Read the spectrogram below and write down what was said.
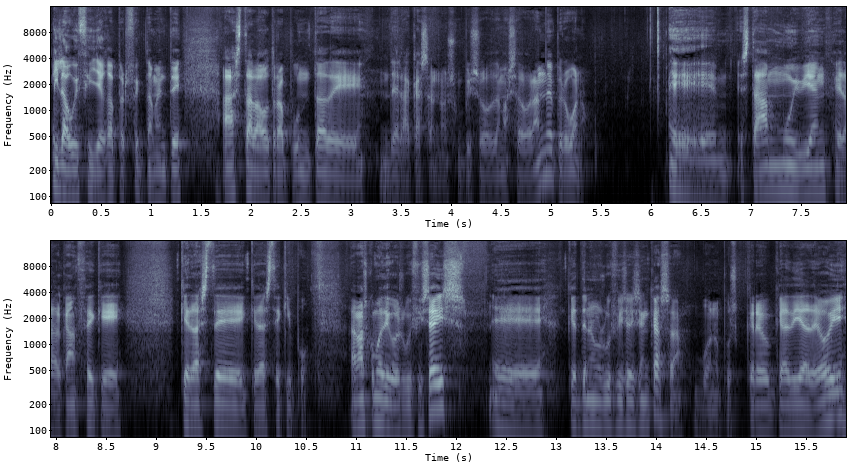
Y la wifi llega perfectamente hasta la otra punta de, de la casa. No es un piso demasiado grande, pero bueno, eh, está muy bien el alcance que, da este, que, este, equipo. Además, como digo, es Wi-Fi 6. Eh, ¿Qué tenemos Wi-Fi 6 en casa? Bueno, pues creo que a día de hoy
